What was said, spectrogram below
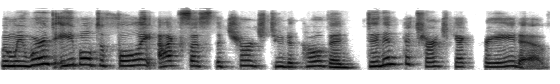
When we weren't able to fully access the church due to COVID, didn't the church get creative?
